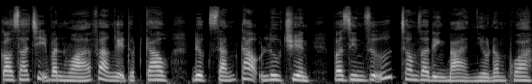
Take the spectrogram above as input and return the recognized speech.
có giá trị văn hóa và nghệ thuật cao, được sáng tạo, lưu truyền và gìn giữ trong gia đình bà nhiều năm qua.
